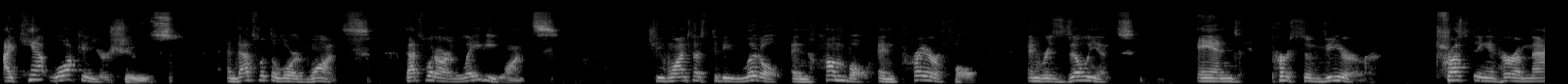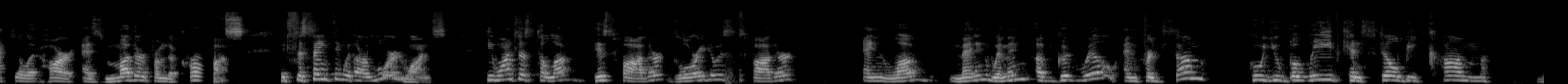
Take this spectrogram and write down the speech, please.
I can't walk in your shoes. And that's what the Lord wants. That's what Our Lady wants. She wants us to be little and humble and prayerful and resilient and persevere, trusting in her immaculate heart as mother from the cross. It's the same thing with our Lord wants. He wants us to love his Father, glory to his Father, and love men and women of goodwill. And for some who you believe can still become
